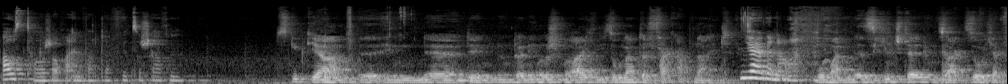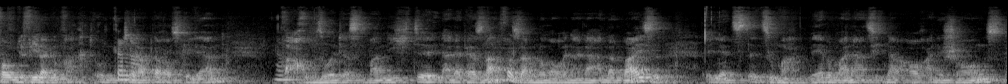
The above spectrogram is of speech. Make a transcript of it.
Austausch auch einfach dafür zu schaffen. Es gibt ja äh, in äh, den unternehmerischen Bereichen die sogenannte Fuck-Up-Night. Ja, genau. Wo man äh, sich hinstellt und sagt, so, ich habe folgende Fehler gemacht und genau. habe daraus gelernt. Ja. Warum sollte das man nicht in einer Personalversammlung auch in einer anderen Weise jetzt zu machen? Wäre meiner Ansicht nach auch eine Chance,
